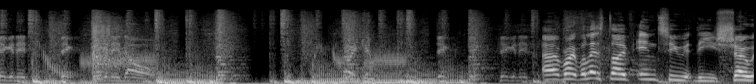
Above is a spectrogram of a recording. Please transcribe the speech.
Diggity, dig, diggity dog. Uh, right, well, let's dive into the show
